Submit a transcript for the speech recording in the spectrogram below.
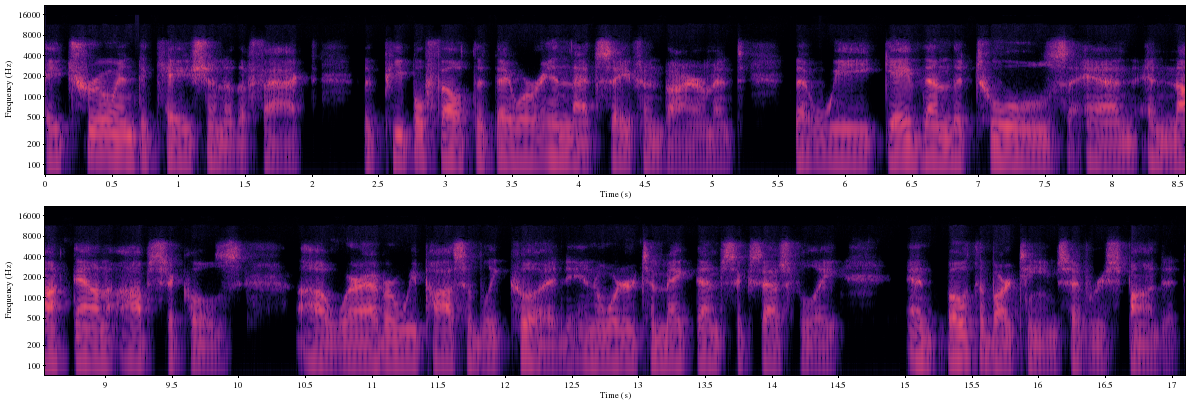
a true indication of the fact that people felt that they were in that safe environment, that we gave them the tools and, and knocked down obstacles uh, wherever we possibly could in order to make them successfully. And both of our teams have responded.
